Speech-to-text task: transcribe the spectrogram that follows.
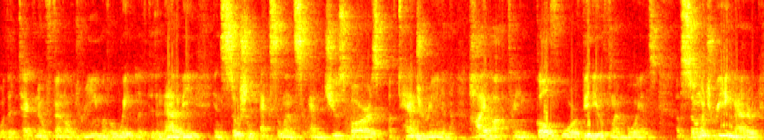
or the techno-phenol dream of a weight-lifted anatomy in social excellence and juice bars of tangerine and high-octane Gulf War video flamboyance of so much reading matter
